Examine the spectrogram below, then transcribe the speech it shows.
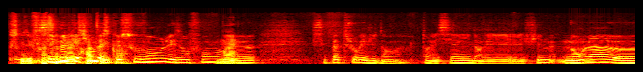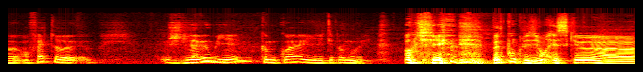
Parce que des fois c'est une bonne question raté. parce que souvent les enfants, Ouais. euh, c'est pas toujours évident hein, dans les séries, dans les, les films. Non, là, euh, en fait, euh, je l'avais oublié, comme quoi il était pas mauvais. Ok, bonne conclusion. Est-ce que euh,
